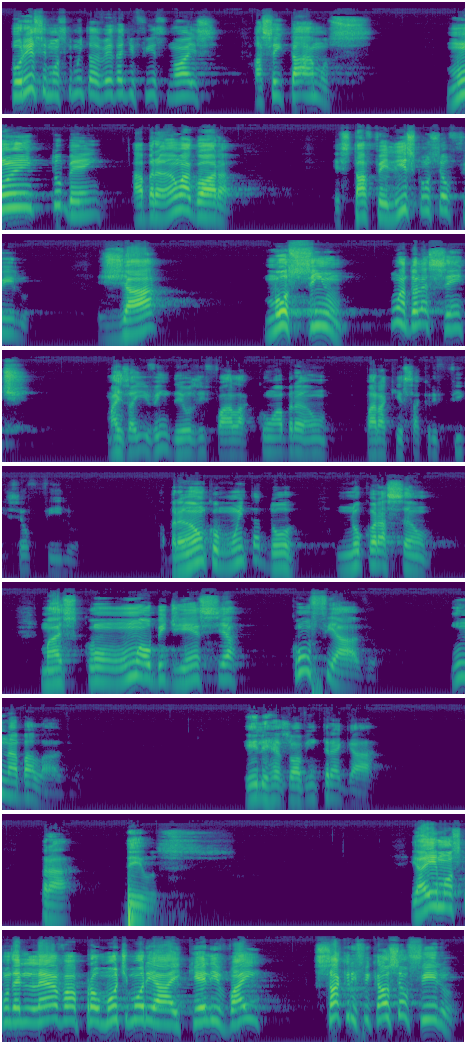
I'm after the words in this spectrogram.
Por isso, irmãos, que muitas vezes é difícil nós aceitarmos. Muito bem, Abraão agora está feliz com seu filho, já mocinho, um adolescente. Mas aí vem Deus e fala com Abraão para que sacrifique seu filho. Abraão com muita dor no coração, mas com uma obediência confiável, inabalável. Ele resolve entregar para Deus. E aí, irmãos, quando ele leva para o Monte Moriá e que ele vai sacrificar o seu filho,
